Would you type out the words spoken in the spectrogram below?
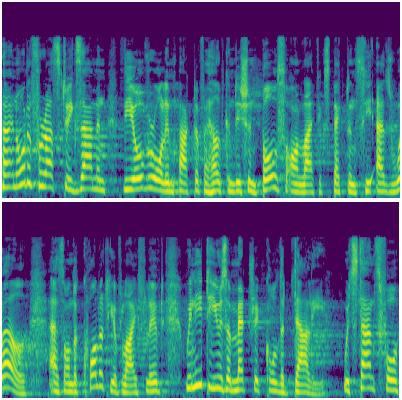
Now, in order for us to examine the overall impact of a health condition, both on life expectancy as well as on the quality of life lived, we need to use a metric called the DALY, which stands for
